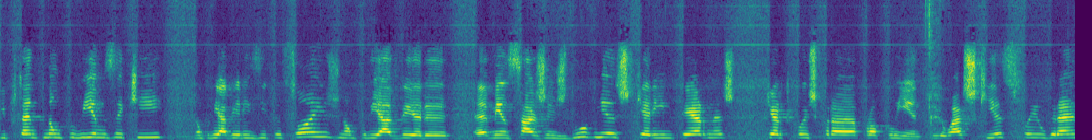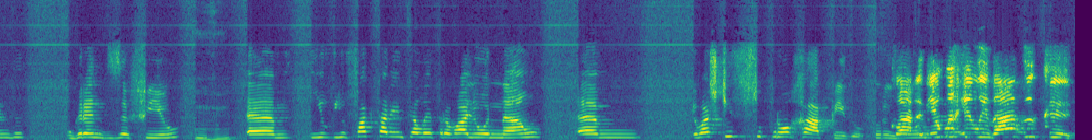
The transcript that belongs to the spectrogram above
e, portanto, não podíamos aqui, não podia haver hesitações, não podia haver uh, mensagens dúbias, quer internas, quer depois para, para o cliente. Eu acho que esse foi o grande o grande desafio uhum. um, e, e, o facto de estar em teletrabalho ou não um, eu acho que isso superou rápido. Claro, e é uma realidade que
